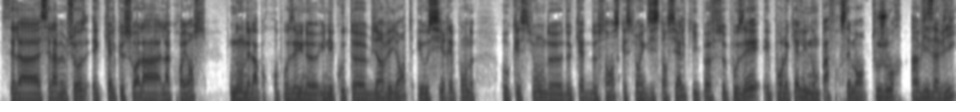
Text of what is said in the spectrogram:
c'est la, la même chose. Et quelle que soit la, croyance, nous, on est là pour proposer une, écoute euh, bienveillante et aussi répondre aux questions de, quête de sens, questions existentielles qui peuvent se poser et pour lesquelles ils n'ont pas forcément toujours un vis-à-vis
